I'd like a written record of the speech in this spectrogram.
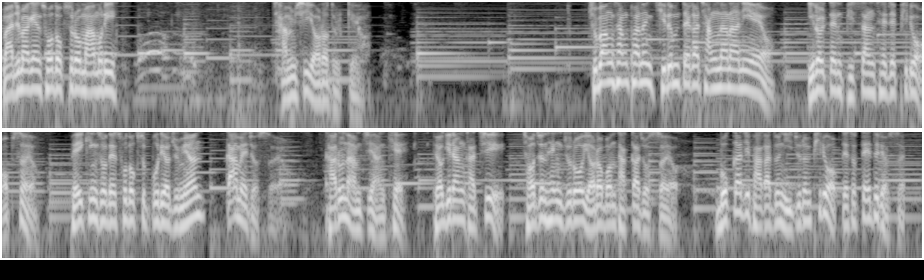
마지막엔 소독수로 마무리. 잠시 열어둘게요. 주방 상판은 기름때가 장난 아니에요. 이럴 땐 비싼 세제 필요 없어요. 베이킹소다에 소독수 뿌려주면 까매졌어요. 가루 남지 않게 벽이랑 같이 젖은 행주로 여러 번 닦아줬어요. 목까지 박아둔 이줄은 필요 없대서 떼드렸어요.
